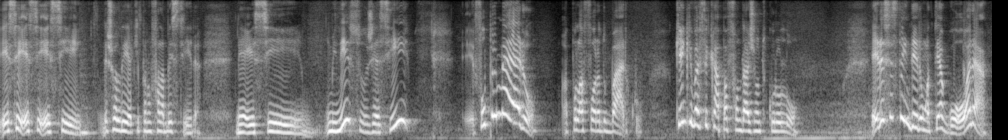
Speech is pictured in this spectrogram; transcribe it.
Esse, esse, esse. Deixa eu ler aqui para não falar besteira. Né? Esse ministro GSI foi o primeiro a pular fora do barco. Quem que vai ficar para afundar junto com o Lulu? Eles se estenderam até agora,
